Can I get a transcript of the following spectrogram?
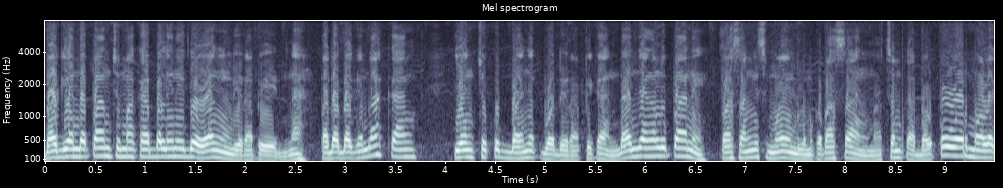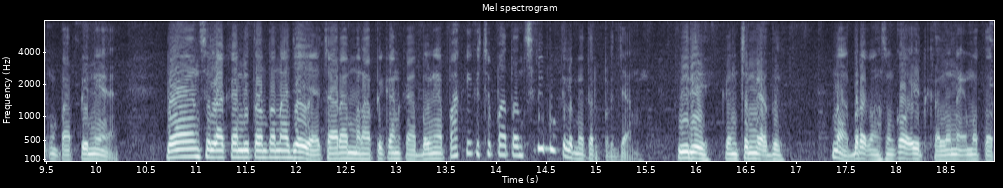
Bagian depan cuma kabel ini doang yang dirapiin. Nah pada bagian belakang yang cukup banyak buat dirapikan. Dan jangan lupa nih pasangi semua yang belum kepasang. Macam kabel power molek 4 pinnya. Dan silahkan ditonton aja ya cara merapikan kabelnya pakai kecepatan 1000 km per jam. Widih kenceng gak tuh? Nah berat langsung koit kalau naik motor.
